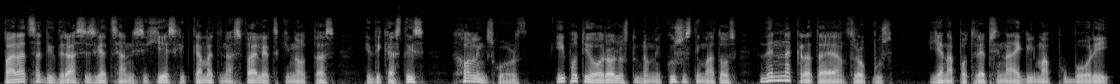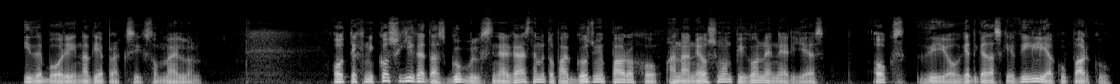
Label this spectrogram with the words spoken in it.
Παρά τις αντιδράσεις για τις ανησυχίες σχετικά με την ασφάλεια της κοινότητας, η δικαστής Hollingsworth είπε ότι ο ρόλος του νομικού συστήματος δεν είναι να κρατάει ανθρώπους για να αποτρέψει ένα έγκλημα που μπορεί ή δεν μπορεί να διαπράξει στο μέλλον. Ο τεχνικός γίγαντας Google συνεργάζεται με το παγκόσμιο πάροχο ανανεώσιμων πηγών ενέργειας OX2 για την κατασκευή ηλιακού πάρκου.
